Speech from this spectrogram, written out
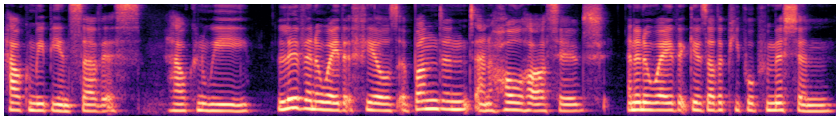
How can we be in service? How can we live in a way that feels abundant and wholehearted and in a way that gives other people permission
